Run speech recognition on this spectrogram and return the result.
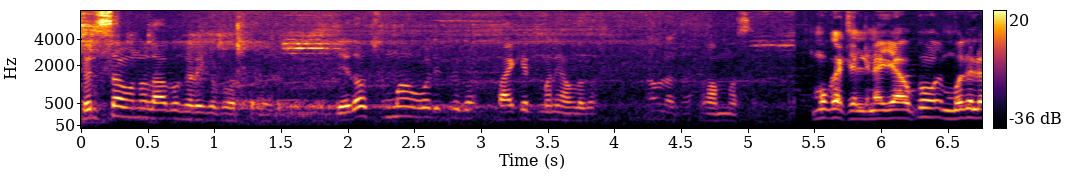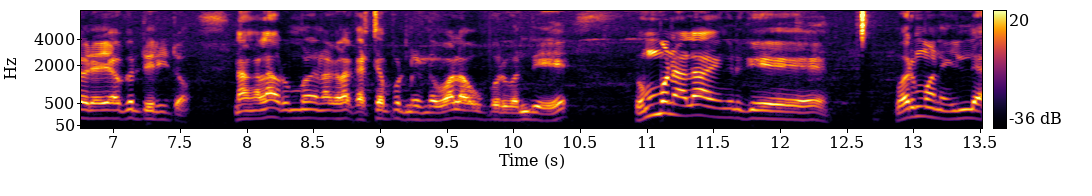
பெருசாக ஒன்றும் லாபம் கிடைக்க போகிறது ஏதோ சும்மா ஓடிட்டுருக்கோம் பாக்கெட் மணி அவ்வளோதான் அவ்வளோதான் ஆமாம் சார். மு க ஸ்டாலின் ஐயாவுக்கும் முதல்வர் ஐயாவுக்கும் தெரியட்டும் நாங்கள்லாம் ரொம்ப நாளாக கஷ்டப்பட்டு இருந்த ஓலா ஊப்பர் வந்து ரொம்ப நாளாக எங்களுக்கு வருமானம் இல்லை.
